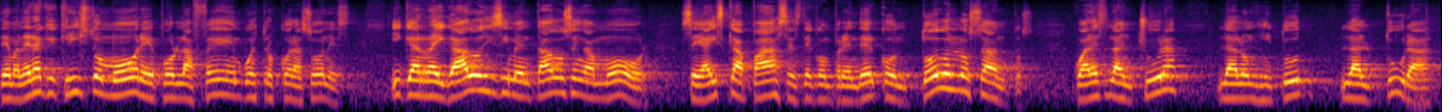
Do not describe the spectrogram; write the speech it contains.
de manera que Cristo more por la fe en vuestros corazones, y que arraigados y cimentados en amor, seáis capaces de comprender con todos los santos cuál es la anchura, la longitud, la altura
